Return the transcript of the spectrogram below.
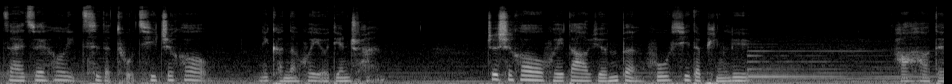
在最后一次的吐气之后，你可能会有点喘。这时候回到原本呼吸的频率，好好的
